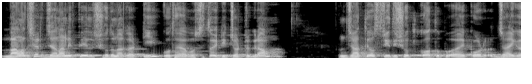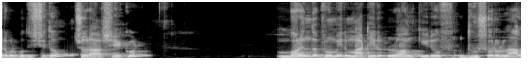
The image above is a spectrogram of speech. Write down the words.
বাংলাদেশের জ্বালানি তেল শোধনাগারটি কোথায় অবস্থিত? এটি চট্টগ্রাম। জাতীয় স্মৃতিসৌধ কত একর জায়গার উপর প্রতিষ্ঠিত? চৌরাশি একর। বরেন্দ্রভূমির মাটির রং কিরূপ ধূসর লাল।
